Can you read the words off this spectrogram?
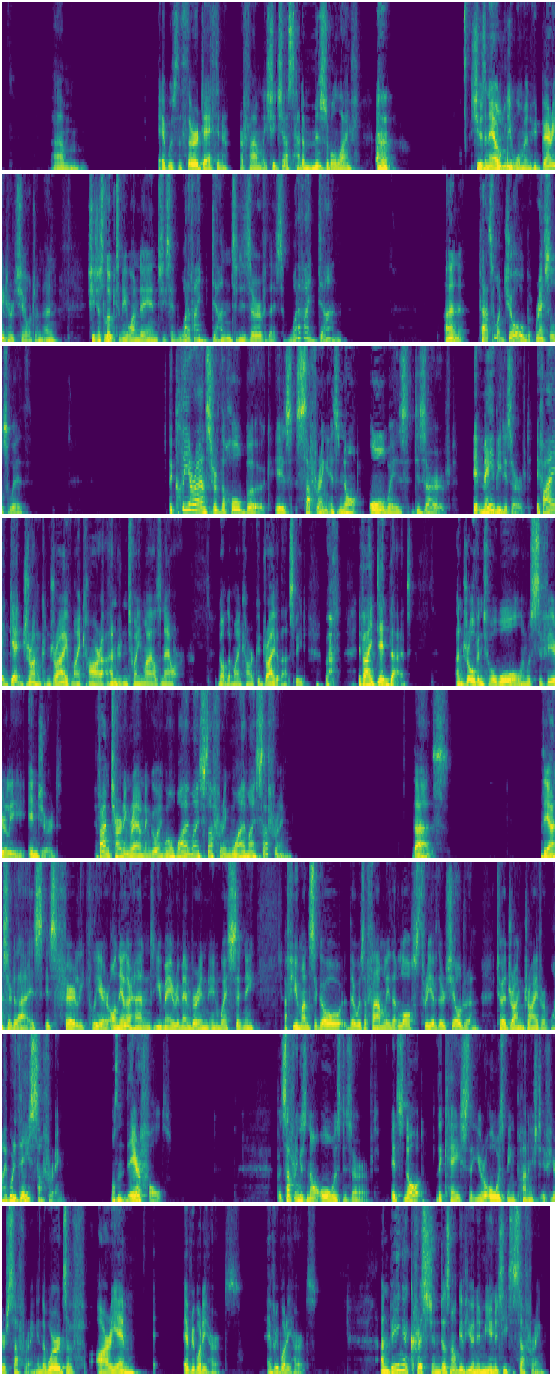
Um, it was the third death in her family. She just had a miserable life. she was an elderly woman who'd buried her children, and she just looked at me one day and she said, What have I done to deserve this? What have I done? And that's what Job wrestles with. The clear answer of the whole book is suffering is not always deserved. It may be deserved. If I get drunk and drive my car at 120 miles an hour, not that my car could drive at that speed, but if I did that and drove into a wall and was severely injured, if I'm turning around and going, well, why am I suffering? Why am I suffering? That's the answer to that is, is fairly clear. On the other hand, you may remember in, in West Sydney a few months ago, there was a family that lost three of their children to a drunk driver. Why were they suffering? It wasn't their fault. But suffering is not always deserved. It's not the case that you're always being punished if you're suffering. In the words of REM, everybody hurts. Everybody hurts. And being a Christian does not give you an immunity to suffering.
